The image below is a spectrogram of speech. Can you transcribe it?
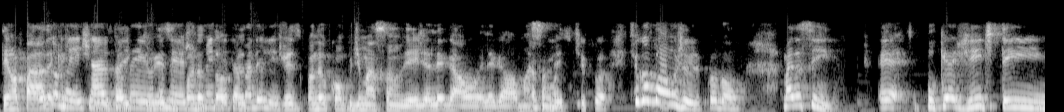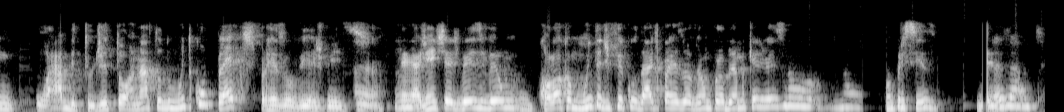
Tem uma parada Eu tomei, que gente tá? Eu tomei, que de eu vez tomei, em eu quando eu, to... tá uma eu- delícia. de vez em quando eu compro de maçã verde, é legal, é legal. Maçã Uhum. verde ficou, ficou bom, Júlio, ficou bom. Mas assim, é porque a gente tem o hábito de tornar tudo muito complexo para resolver às vezes. É. É, a gente às vezes vê um, coloca muita dificuldade para resolver um problema que às vezes não, não, não precisa. Exato,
